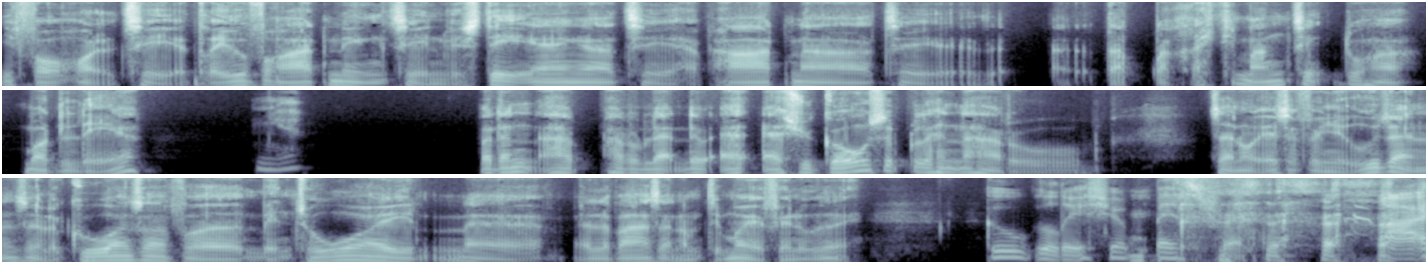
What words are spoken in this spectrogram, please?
i forhold til at drive forretning, til investeringer, til at have partnere, til... Øh, der er rigtig mange ting, du har måttet lære. Ja. Hvordan har, har du lært det? As you go simpelthen, har du taget nogle efterfølgende uddannelser eller kurser, fået mentorer ind, øh, eller bare sådan, om det må jeg finde ud af? Google is your best friend. Nej.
